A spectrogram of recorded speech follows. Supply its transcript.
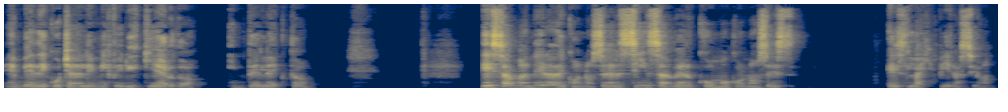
en vez de escuchar al hemisferio izquierdo, intelecto, esa manera de conocer sin saber cómo conoces es la inspiración.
